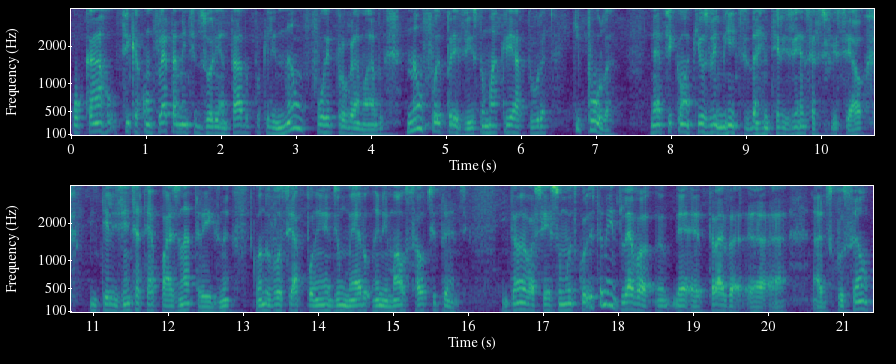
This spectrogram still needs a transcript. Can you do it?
o carro fica completamente desorientado porque ele não foi programado, não foi previsto uma criatura que pula. Né? Ficam aqui os limites da inteligência artificial, inteligente até a página 3, né? quando você apanha de um mero animal saltitante. Então eu achei isso muito curioso. Isso também leva, é, é, traz a, a, a, discussão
